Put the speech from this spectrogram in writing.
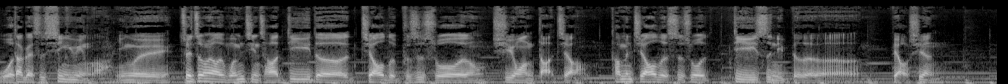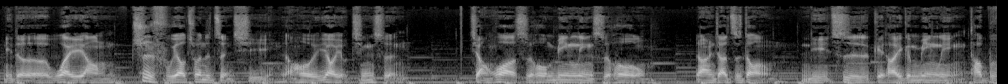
我大概是幸运啦，因为最重要的，我们警察第一的教的不是说希望打架，他们教的是说，第一是你的表现，你的外样，制服要穿得整齐，然后要有精神，讲话的时候命令时候，让人家知道你是给他一个命令，他不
